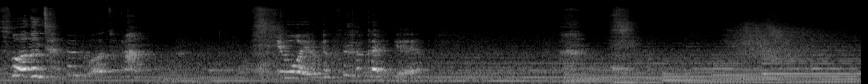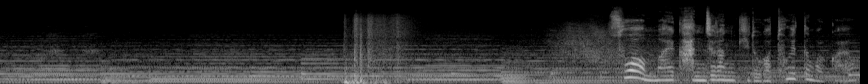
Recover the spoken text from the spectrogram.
수아는 제발 도와줘라. 이모가 이렇게 부탁할게. 수아 엄마의 간절한 기도가 통했던 걸까요?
